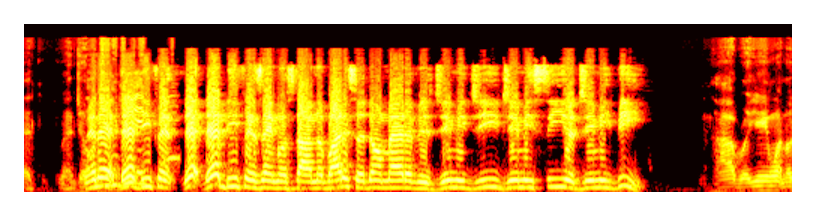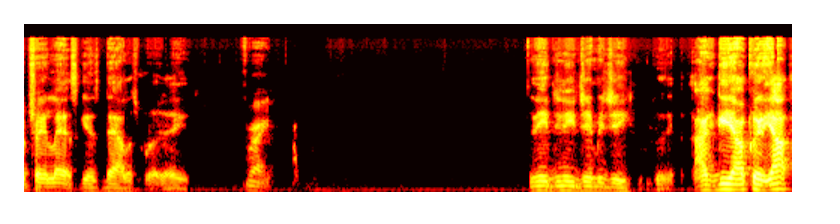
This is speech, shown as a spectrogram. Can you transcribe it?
That, that, Man, that, that defense, that, that defense ain't gonna stop nobody. So it don't matter if it's Jimmy G, Jimmy C, or Jimmy B. Nah, bro, you ain't want no Trey Lance against Dallas, bro. They, right. You need, you need Jimmy G. I can give y'all credit. Y'all,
